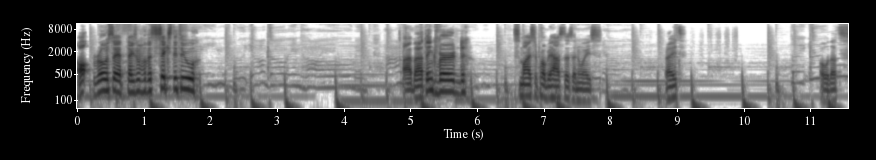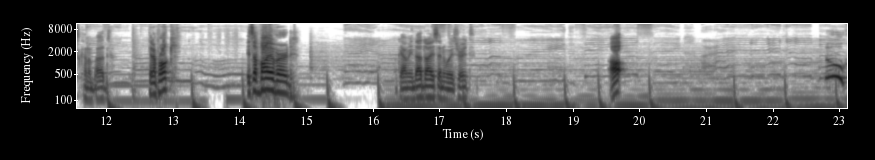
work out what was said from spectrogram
Oh, Rose, thanks for the 62. Uh, but I think Verd Smicer probably has this anyways. Right? Oh, that's kind of bad. Can I proc? It's a Viverd. I mean, that dies anyways, right? Oh. Ooh.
